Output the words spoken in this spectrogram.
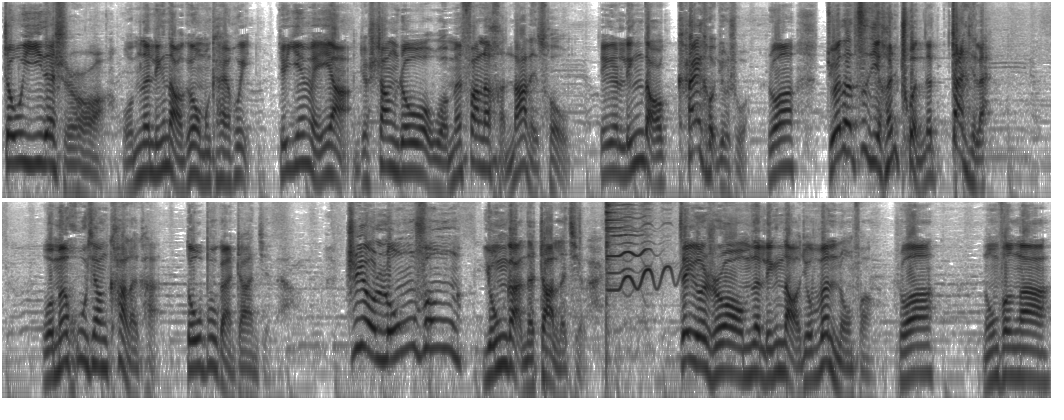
周一的时候啊，我们的领导给我们开会，就因为呀，就上周我们犯了很大的错误，这个领导开口就说说觉得自己很蠢的站起来，我们互相看了看，都不敢站起来。只有龙峰勇敢的站了起来。这个时候，我们的领导就问龙峰说：“龙峰啊，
